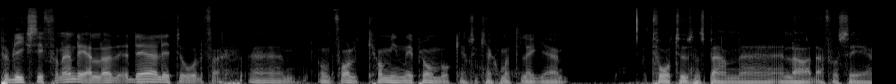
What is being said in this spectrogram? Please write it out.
publiksiffrorna en del. Och det är jag lite orolig för. Eh, om folk har mindre i plånboken så kanske man inte lägger 2000 spänn eh, en lördag för att se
